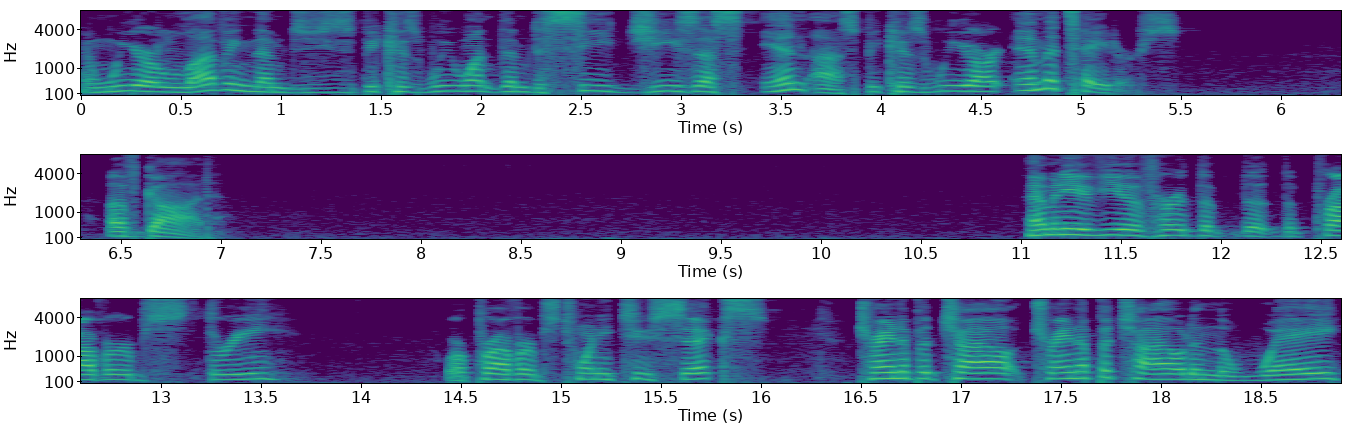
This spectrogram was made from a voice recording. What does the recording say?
and we are loving them Jesus because we want them to see Jesus in us, because we are imitators of God. How many of you have heard the, the, the Proverbs 3 or Proverbs 22 6? Train up a child, train up a child in the way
